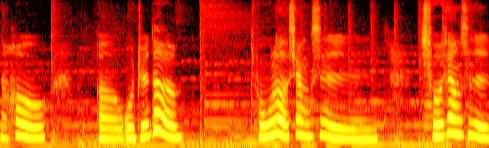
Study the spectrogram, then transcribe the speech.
然后呃，我觉得除了像是说像是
